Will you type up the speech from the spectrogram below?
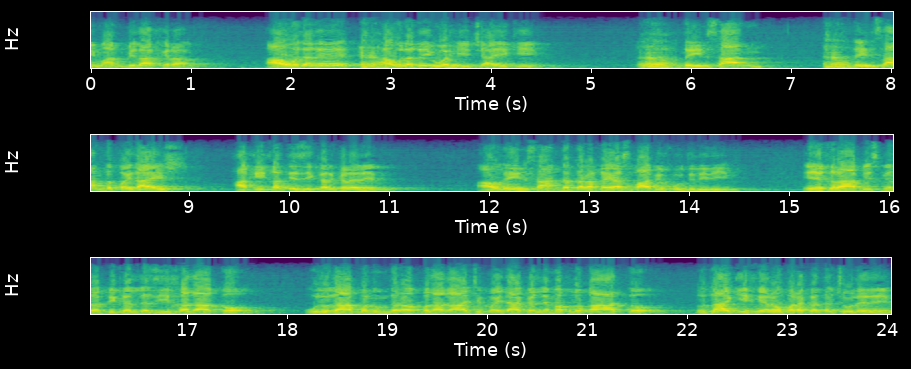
ایمان بالاخره اولنې اولنې وحی چای کې د انسان د انسان د پیدایش حقیقت ذکر کړل او د انسان د ترقې اسباب خودلې دي اقرا بسم ربک الذی خلق ولولا پنوم در خپل غا چې پیدا کړل مخلوقات نو تا کې خیر او برکت چولې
